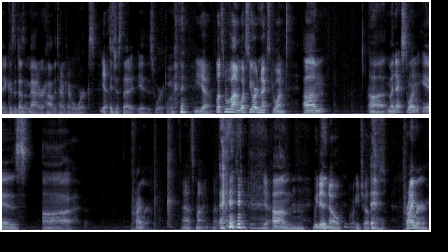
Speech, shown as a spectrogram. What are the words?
because it doesn't matter how the time travel works. Yes. it's just that it is working. yeah. Let's move on. What's your next one? um, uh, my next one is uh, Primer. That's mine. That's my next one, too. yeah. Um, we didn't know each other's. Primer.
